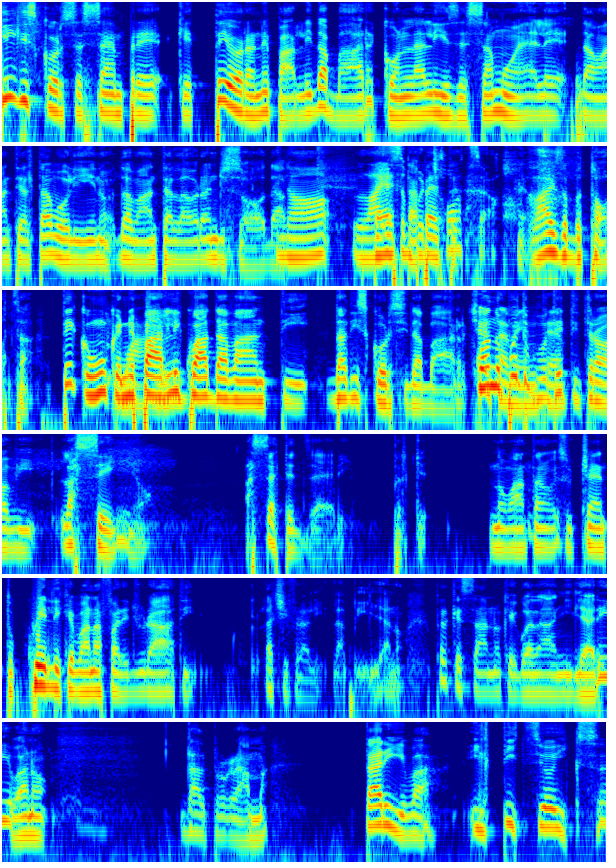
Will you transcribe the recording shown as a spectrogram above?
Il discorso è sempre che te ora ne parli da bar con la Lisa e Samuele davanti al tavolino, davanti all'orange soda. No, Liza. Botozza. Liza Botozza. Te comunque ne Wine. parli qua davanti da discorsi da bar. Quando poi Certamente. te ti trovi l'assegno a 7 zeri, perché 99 su 100, quelli che vanno a fare i giurati, la cifra lì la pigliano, perché sanno che i guadagni gli arrivano dal programma. T'arriva il tizio X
